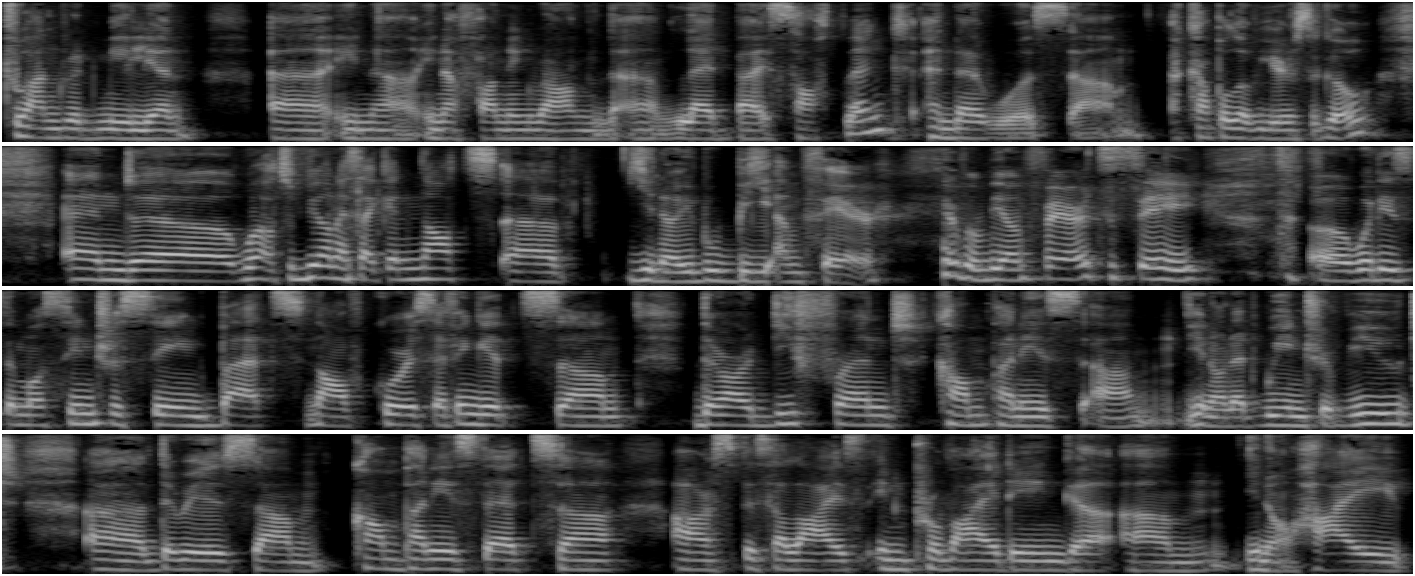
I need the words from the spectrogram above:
200 million uh, in, a, in a funding round um, led by SoftBank, and that was um, a couple of years ago. And uh, well, to be honest, I cannot. Uh, you know, it would be unfair. It would be unfair to say uh, what is the most interesting. But now, of course, I think it's um, there are different companies, um, you know, that we interviewed. Uh, there is um, companies that uh, are specialized in providing, um, you know, high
